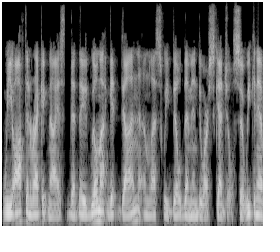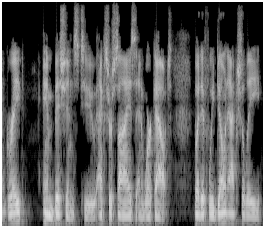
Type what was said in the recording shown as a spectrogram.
we often recognize that they will not get done unless we build them into our schedule. So we can have great ambitions to exercise and work out, but if we don't actually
